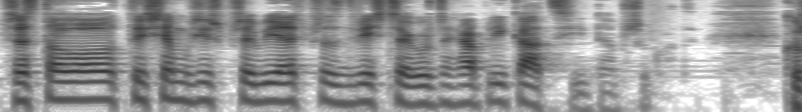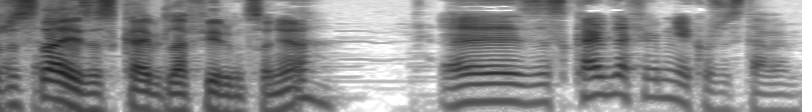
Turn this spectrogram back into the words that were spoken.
przez to ty się musisz przebijać przez 200 różnych aplikacji na przykład. Korzystaję ze Skype dla firm, co nie? E, ze Skype dla firm nie korzystałem.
